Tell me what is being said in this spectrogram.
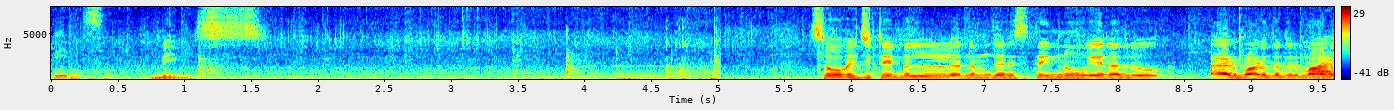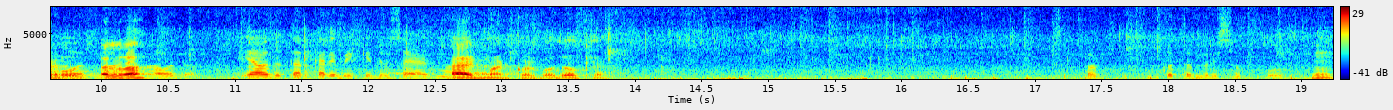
Beans beans so vegetable ನಮ್ಗೆ ಅನಿಸುತ್ತೆ ಇನ್ನೂ ಏನಾದರೂ ಆ್ಯಡ್ ಮಾಡೋದಾದ್ರೆ ಮಾಡ್ಬೋದು ಅಲ್ವಾ? ಹೌದು. ಯಾವುದು ತರಕಾರಿ ಬೇಕಿದ್ರೆ ಸಹ ಆ್ಯಡ್ ಮಾಡಿ ಆ್ಯಡ್ ಮಾಡ್ಕೊಳ್ಬೋದು ಓಕೆ ಸ್ವಲ್ಪ ಕೊತ್ತಂಬರಿ ಸೊಪ್ಪು. ಹ್ಮ್.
